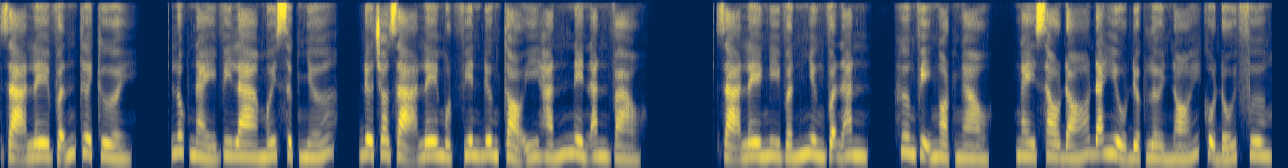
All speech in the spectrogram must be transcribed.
Dạ lê vẫn tươi cười. Lúc này villa mới sực nhớ, đưa cho dạ lê một viên đương tỏ ý hắn nên ăn vào. Dạ lê nghi vấn nhưng vẫn ăn, hương vị ngọt ngào, ngay sau đó đã hiểu được lời nói của đối phương.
